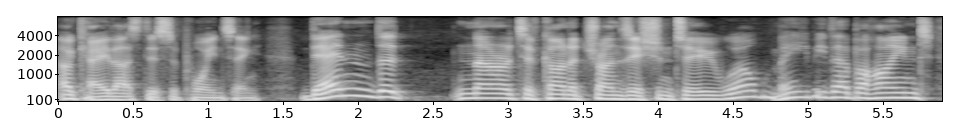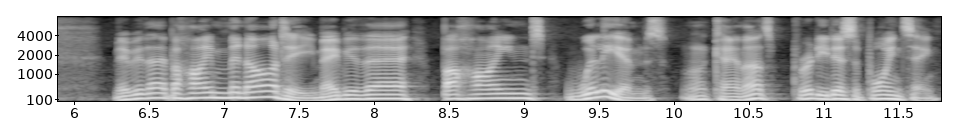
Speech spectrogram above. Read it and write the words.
Okay, that's disappointing. Then the narrative kind of transition to well, maybe they're behind. Maybe they're behind Minardi. Maybe they're behind Williams. Okay, that's pretty disappointing.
